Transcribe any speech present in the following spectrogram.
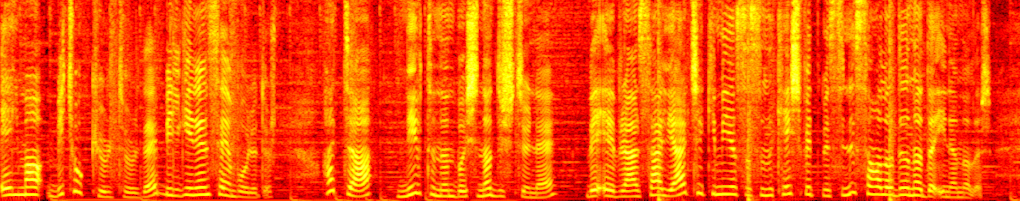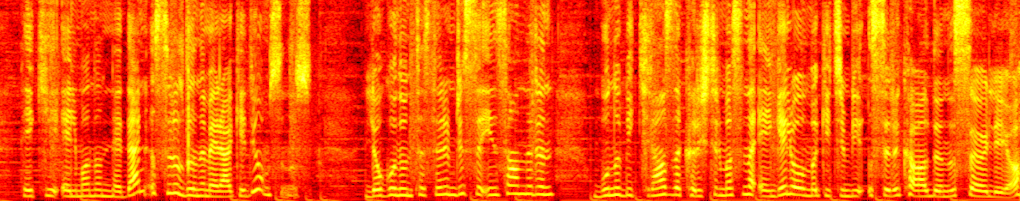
Elma birçok kültürde bilginin sembolüdür. Hatta Newton'un başına düştüğüne ve evrensel yer çekimi yasasını keşfetmesini sağladığına da inanılır. Peki elmanın neden ısırıldığını merak ediyor musunuz? Logonun tasarımcısı insanların bunu bir kirazla karıştırmasına engel olmak için bir ısırık aldığını söylüyor.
